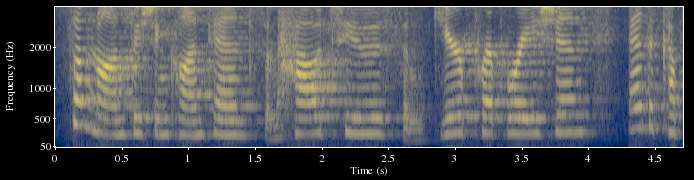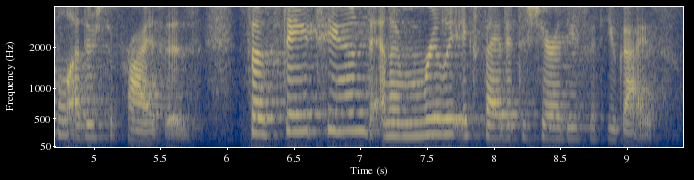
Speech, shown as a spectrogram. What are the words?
some non-fishing content, some how-tos, some gear preparation, and a couple other surprises. So stay tuned and I'm really excited to share these with you guys.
